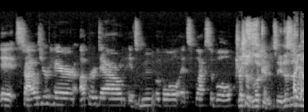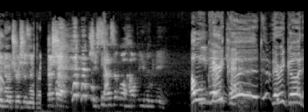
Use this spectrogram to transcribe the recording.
It styles your hair up or down. It's movable. It's flexible. Trisha's it's- looking. See, this is I when you know. know Trisha's in. Trisha, she says it will help even me. Oh, Even very Ken. good. Very good.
